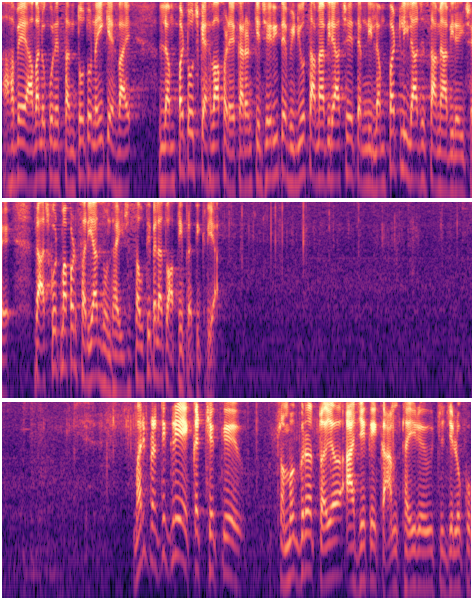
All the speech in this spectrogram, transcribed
હવે આવા લોકોને સંતો તો નહીં કહેવાય, લંપટો જ કહેવા પડે, કારણ કે જે રીતે વીડિયો સામે આવી રહ્યા છે તેમની લંપટ લીલા જે સામે આવી રહી છે. રાજકોટમાં પણ ફરિયાદ નોંધાઈ છે. સૌથી પહેલાં તો આપની પ્રતિક્રિયા. મારી પ્રતિક્રિયા એક જ છે કે સમગ્ર તય આ જે કંઈ કામ થઈ રહ્યું છે, જે લોકો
